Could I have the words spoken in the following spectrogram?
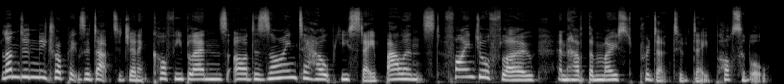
London Nootropics adaptogenic coffee blends are designed to help you stay balanced, find your flow, and have the most productive day possible.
